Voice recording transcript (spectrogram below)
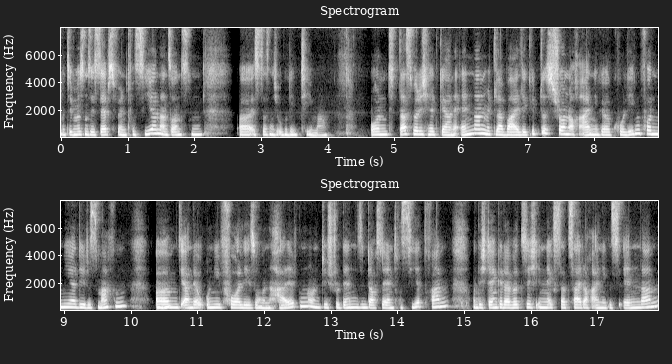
Und sie müssen sich selbst für interessieren, ansonsten äh, ist das nicht unbedingt Thema. Und das würde ich halt gerne ändern. Mittlerweile gibt es schon auch einige Kollegen von mir, die das machen, mhm. ähm, die an der Uni Vorlesungen halten und die Studenten sind auch sehr interessiert dran. Und ich denke, da wird sich in nächster Zeit auch einiges ändern.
